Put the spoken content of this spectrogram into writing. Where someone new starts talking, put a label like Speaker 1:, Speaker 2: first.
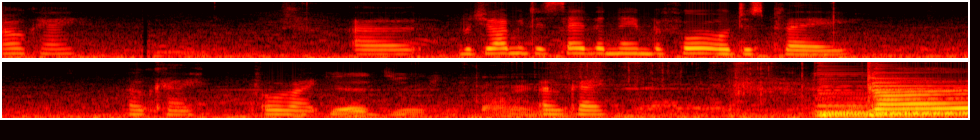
Speaker 1: Okay. Uh, would you like me to say the name before or just play? Okay. All right.
Speaker 2: Yeah, you're fine.
Speaker 1: Okay. Bye.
